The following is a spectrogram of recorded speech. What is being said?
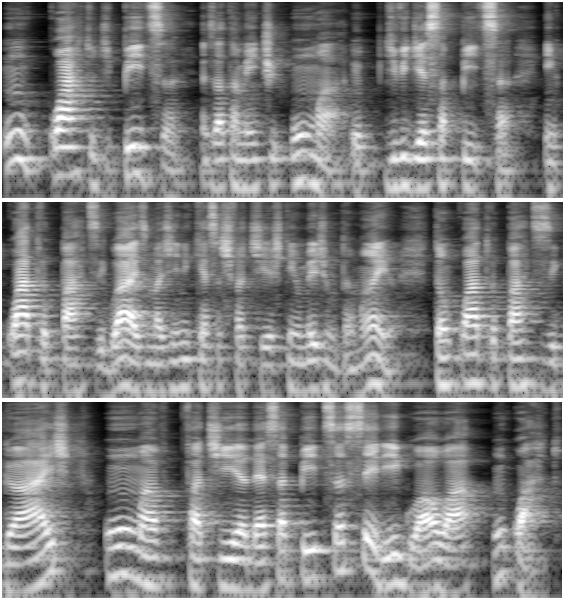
um quarto de pizza, exatamente uma, eu dividi essa pizza em quatro partes iguais, imagine que essas fatias têm o mesmo tamanho, então quatro partes iguais, uma fatia dessa pizza seria igual a um quarto.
